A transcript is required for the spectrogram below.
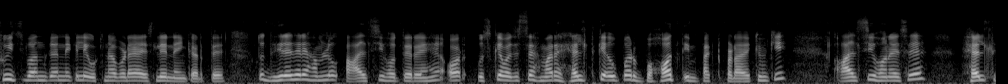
स्विच बंद करने के लिए उठना पड़ेगा इसलिए नहीं करते। तो धीरे धीरे हम लोग आलसी होते रहे हैं और उसके वजह से हमारे हेल्थ के ऊपर बहुत इम्पैक्ट पड़ा है क्योंकि आलसी होने से हेल्थ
